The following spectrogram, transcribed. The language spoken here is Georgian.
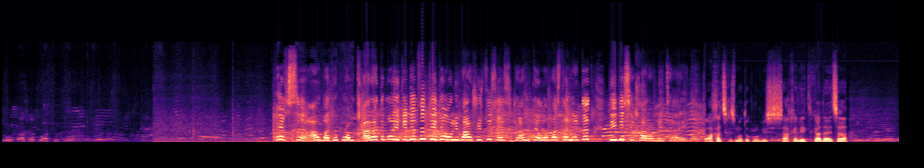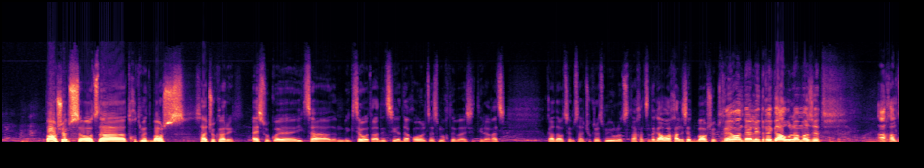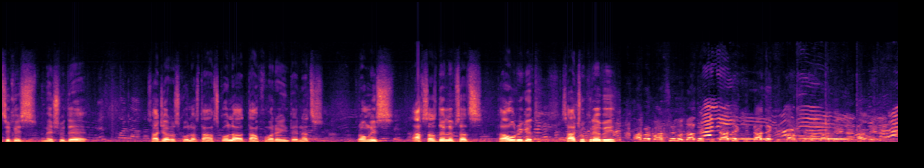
ლუკასაც ვაჩუქო ფეხს ალბათ უფრო მყარად მოიკიდებ და თითოეული ბავშვისთვის ეს ჯანმრთელობასთან ერთად დიდი სიხარულით არის. ახალციხის მოტოკლუბის სახელით გადაეცა ბავშვებს 35 ბავშვს საჩუქარი. ეს უკვე იქცა იქცევა ტრადიცია და ყოველ წელს მოხდება ესეთი რაღაც. გადავცემ საჩუქრებს, მიულოცოთ ახალწ და გავახალისებთ ბავშვებს. დღევანდელი დღე გაულამაზეთ ახალციხის მეშვიდე საჯარო სკოლას და სკოლა დამხმარე ინტერნატს რომლის ახსასდელებსაც დაურიგეთ საჩუქრები. Ama başlayalım. Dadeki, dadeki, dadeki. Başlayalım. Dadeki, dadeki.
